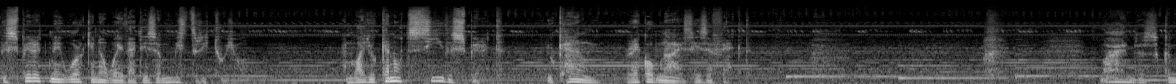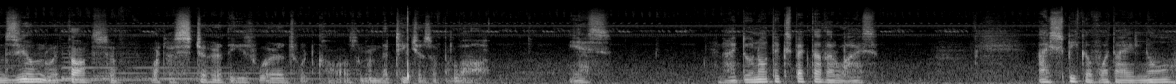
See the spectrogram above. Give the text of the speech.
The Spirit may work in a way that is a mystery to you. And while you cannot see the Spirit, you can recognize his effect. Mind is consumed with thoughts of what a stir these words would cause among the teachers of the law. Yes. And I do not expect otherwise. I speak of what I know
